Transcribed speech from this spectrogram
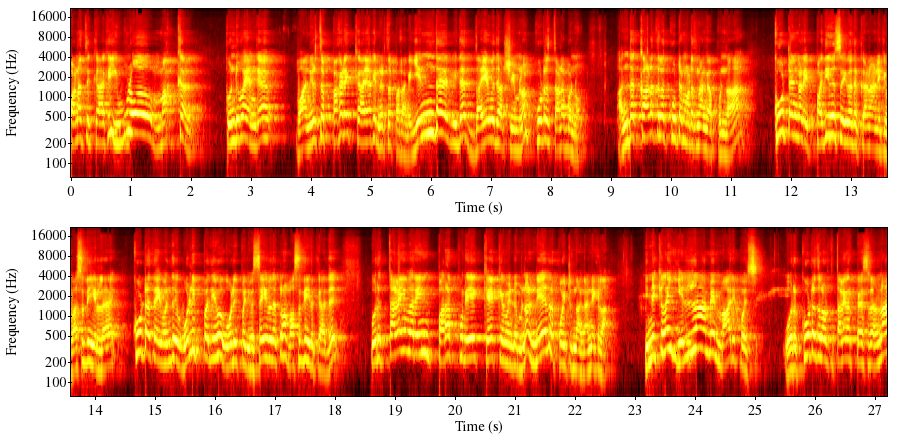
பணத்துக்காக இவ்வளோ மக்கள் கொண்டு போய் அங்கே வா நிறுத்த பகடைக்காயாக நிறுத்தப்படுறாங்க. எந்த வித தயவு தாட்சியமெல்லாம் கூட்டத்தை தடை பண்ணும். அந்த காலத்தில் கூட்டம் நடத்துனாங்க அப்படின்னா கூட்டங்களை பதிவு செய்வதற்கான அன்னைக்கு வசதி இல்லை. கூட்டத்தை வந்து ஒளிப்பதிவு ஒளிப்பதிவு செய்வதற்கெல்லாம் வசதி இருக்காது. ஒரு தலைவரின் பரப்புரையை கேட்க வேண்டும்னா நேரில் போயிட்டு இருந்தாங்க அன்னைக்கெல்லாம். இன்னைக்கெல்லாம் எல்லாமே மாறி போச்சு. ஒரு கூட்டத்தில் ஒரு தலைவர் பேசுகிறாங்கன்னா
